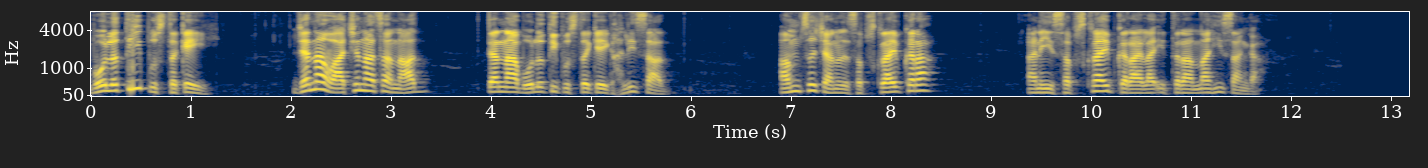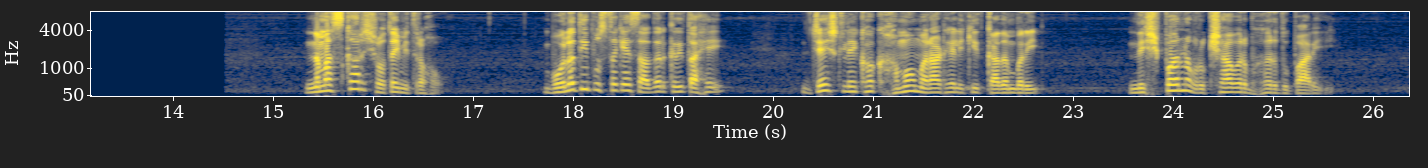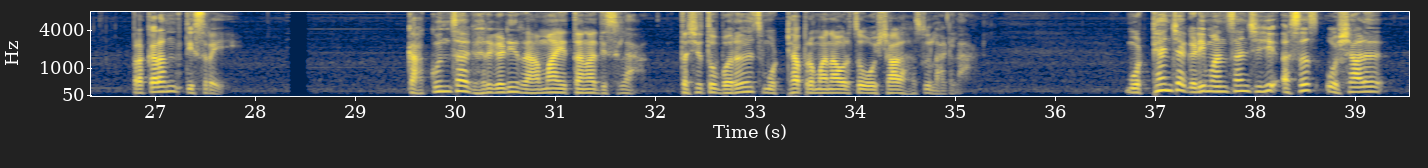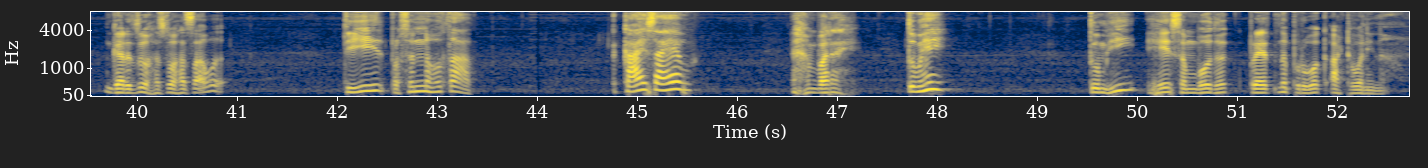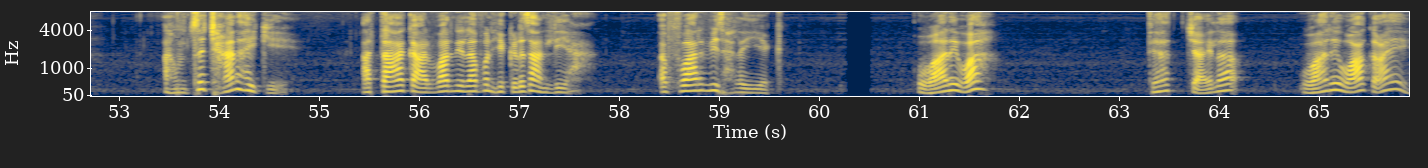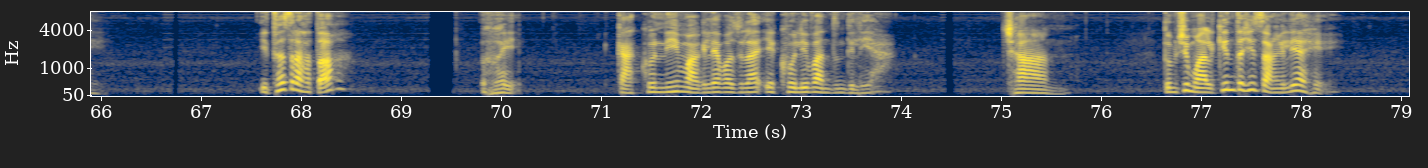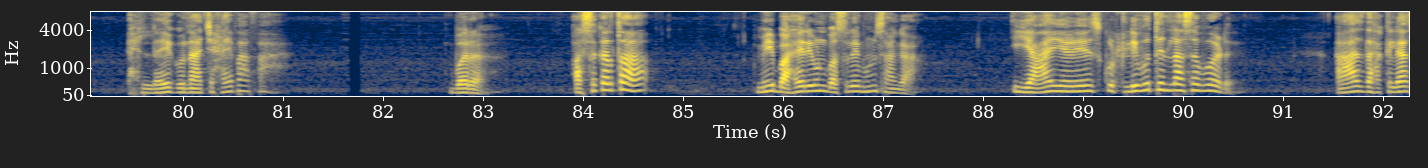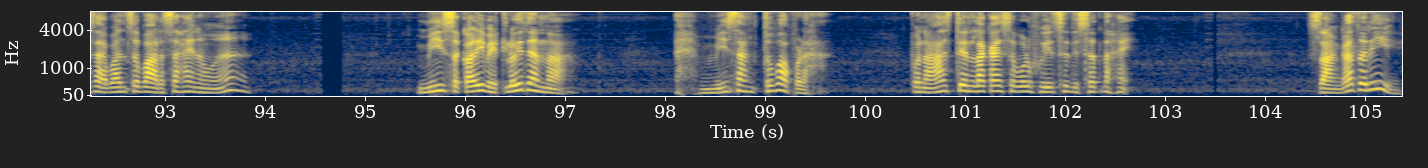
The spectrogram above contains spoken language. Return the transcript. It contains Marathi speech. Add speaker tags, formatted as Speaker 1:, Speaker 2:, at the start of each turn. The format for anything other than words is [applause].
Speaker 1: बोलती पुस्तके. ज्यांना वाचनाचा नाद त्यांना बोलती पुस्तके घाली साद. आमचं चॅनल सबस्क्राईब करा आणि सबस्क्राईब करायला इतरांनाही सांगा. नमस्कार श्रोते मित्र हो. बोलती पुस्तके सादर करीत आहे ज्येष्ठ लेखक हमो मराठे लिखित कादंबरी निष्पर्ण वृक्षावर भर दुपारी. प्रकरण तिसरे. काकूंचा घरगडी रामा येताना दिसला. तसे तो बरंच मोठ्या प्रमाणावरचं ओशाळ हसू लागला. मोठ्यांच्या गडी माणसांशीही असंच ओशाळ गरजू हसू हसावं. ती प्रसन्न होतात. काय साहेब? बरं आहे. तुम्ही? तुम्ही हे संबोधक प्रयत्नपूर्वक आठवणीनं. आमचं छान आहे की. आता कारभारणीला पण इकडंच आणली या. अफवार बी झालं एक. वा रे वा. त्यात चायला वा रे वा काय? इथंच राहता? होय. काकूंनी मागल्या बाजूला एक खोली बांधून दिली या छान. तुमची मालकीन तशी चांगली आहे. लय गुणाची आहे बाबा. बरं. असं करता मी बाहेर येऊन बसलोय म्हणून सांगा. या येळेस कुठली त्यांना सवड आज धाकल्या साहेबांचं बारसं आहे ना मी सकाळी भेटलोय त्यांना. मी सांगतो बापडा पण आज त्यांना काय सवड होईलचं दिसत नाही. सांगा तरी.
